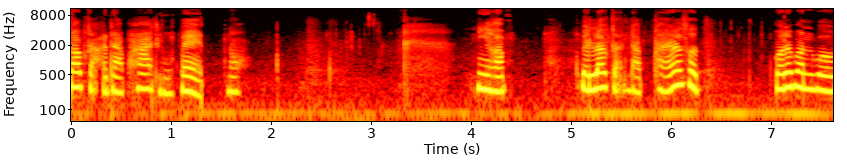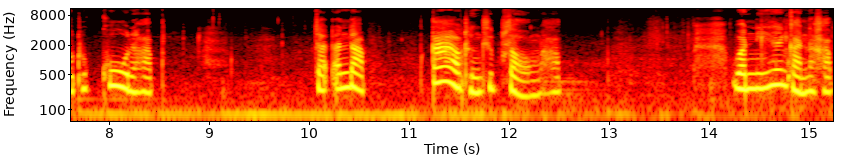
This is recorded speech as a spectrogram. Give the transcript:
รอบจากอันดับ5ถึง8 นี่ครับ เป็นรอบจัดอันดับถ่ายทอดสดวอลเลย์บอลเวิลด์ทุกคู่นะครับ จัดอันดับ9ถึง12 นะครับ วันนี้เช่นกันนะครับ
